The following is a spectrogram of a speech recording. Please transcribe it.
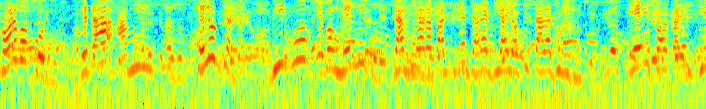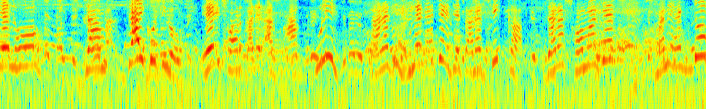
সর্বোপরি যেটা আমি সেলুট জানাই, বীরভূম এবং মেদিনীপুরে চাকরিহারা প্রার্থীদের যারা ডিআই অফিস তালা ঝুলিয়ে দিয়েছে। এই সরকারের জেল হোক যাই খুশি হোক, এই সরকারের আর পুলিশ, তারা কি ভুলে গেছে যে তারা শিক্ষা? যারা সমাজের মানে একদম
